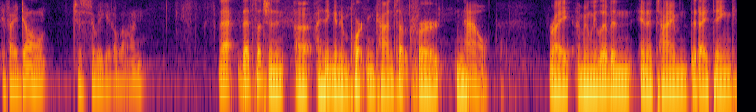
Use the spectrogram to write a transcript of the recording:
If I don't, just so we get along. That that's such an uh, I think an important concept for now, right? I mean, we live in in a time that I think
